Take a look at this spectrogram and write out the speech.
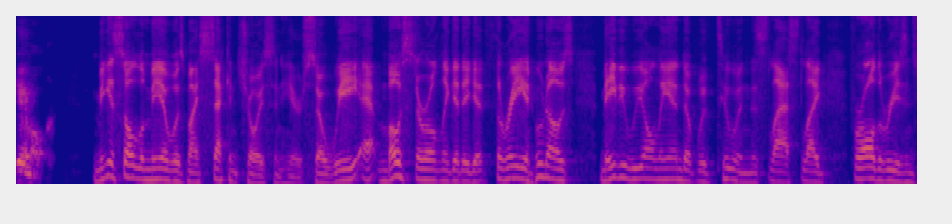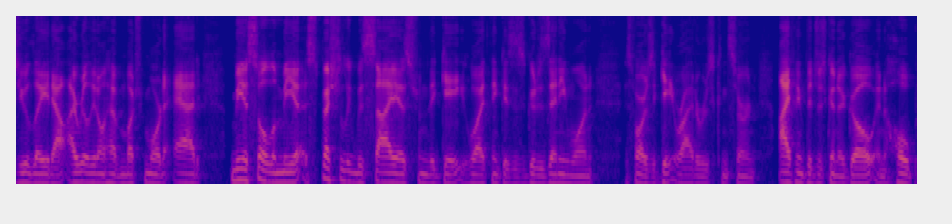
Game over. Mia Solomia was my second choice in here. So we at most are only going to get three. And who knows, maybe we only end up with two in this last leg for all the reasons you laid out. I really don't have much more to add. Mia Solomia, especially with Saez from the gate, who I think is as good as anyone as far as a gate rider is concerned. I think they're just going to go and hope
